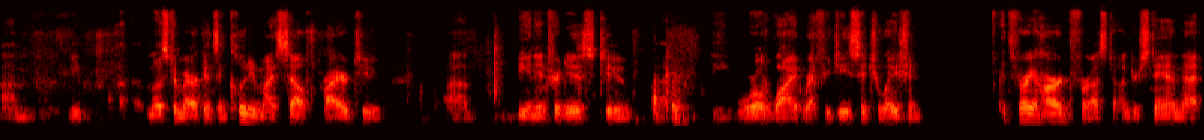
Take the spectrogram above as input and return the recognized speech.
um, you- most Americans, including myself, prior to uh, being introduced to uh, the worldwide refugee situation, it's very hard for us to understand that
